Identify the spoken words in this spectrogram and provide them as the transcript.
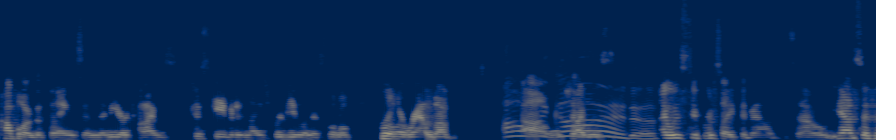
a couple other things. And the New York Times just gave it a nice review in this little thriller roundup. Oh my um, God. I was I was super psyched about. So yeah, so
